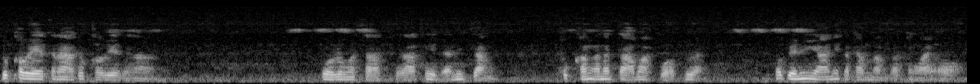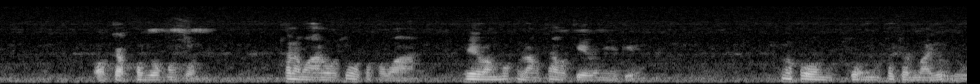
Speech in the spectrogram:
ทุกขเวทนา ทุกขเวทนาโพลมศาสตราเทศอนิจจัง ทุกครั้งอนัตตามากกว่าเพื่อนเพราะเป็นนิยานี่กระทำนำสัตว์ทั้งหลายออก ออกจากความหลงของตนทรมาโนโซภควาเอวังมุขลังเจ้าเกวมีเตียเมื่อพระองค์ทรงพระชนมายุอยู่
